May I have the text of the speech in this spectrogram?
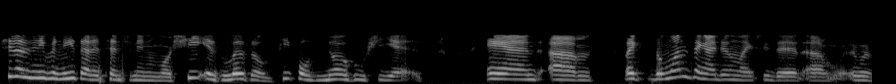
She doesn't even need that attention anymore. She is Lizzo. People know who she is. And um, like the one thing I didn't like she did, um, it was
